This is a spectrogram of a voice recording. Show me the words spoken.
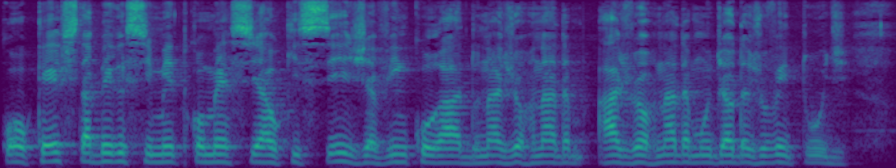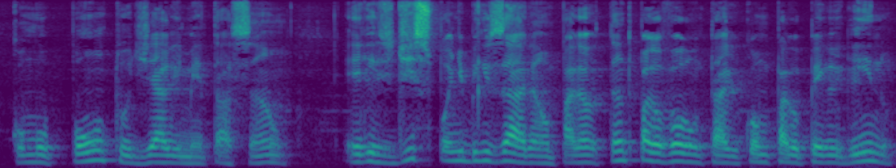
qualquer estabelecimento comercial que seja vinculado na jornada à Jornada Mundial da Juventude como ponto de alimentação, eles disponibilizarão para, tanto para o voluntário como para o peregrino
